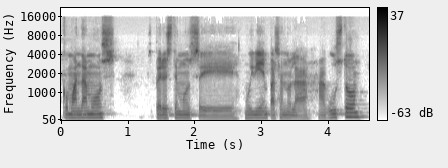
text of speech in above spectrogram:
¿Cómo andamos? Espero estemos eh, muy bien, pasándola a gusto.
